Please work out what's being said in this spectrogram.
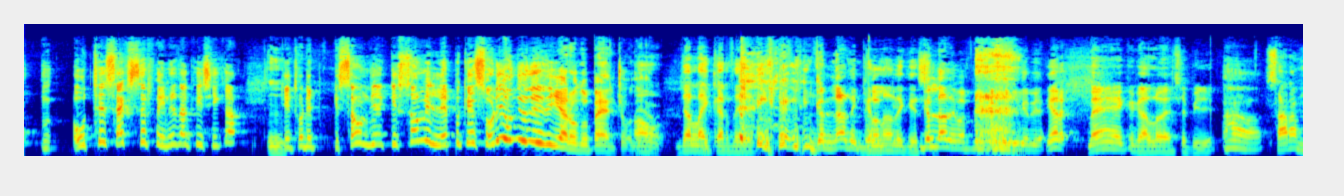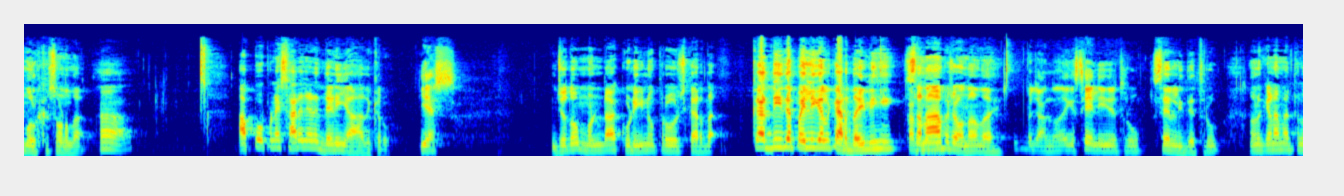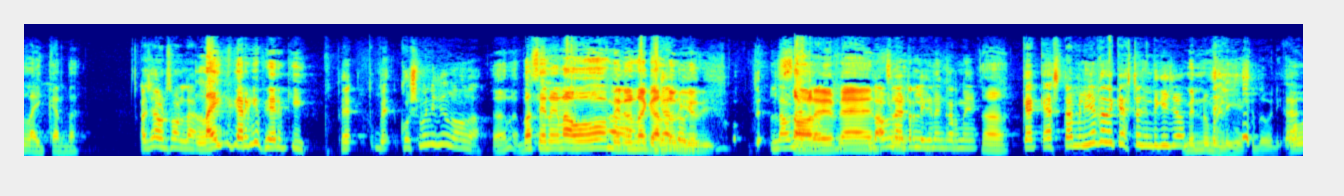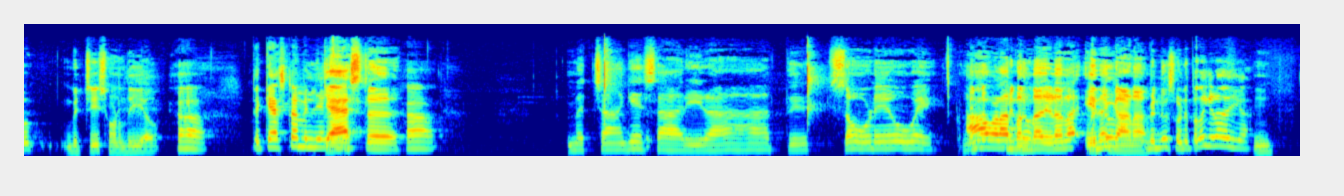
ਉੱਥੇ ਸੈਕਸ ਸਿਰਫ ਇਹਨੇ ਤੱਕ ਹੀ ਸੀਗਾ ਕਿ ਥੋੜੀ ਕਿੱਸਾ ਹੁੰਦੀਆਂ ਕਿੱਸਾ ਵੀ ਲਿਪ ਕੇ ਸੋੜੀ ਹੁੰਦੀ ਹੁੰਦੀ ਸੀ ਯਾਰ ਉਦੋਂ ਭੈਣ ਚੋਦ ਆਹੋ ਜਾਂ ਲਾਈਕ ਕਰਦੇ ਆ। ਗੱਲਾਂ ਦੇ ਗੱਲਾਂ ਦੇ ਕਿੱਸੇ। ਗੱਲਾਂ ਦੇ ਬੱਪੀ ਨਹੀਂ ਕਰਿਆ ਯਾਰ ਮੈਂ ਇੱਕ ਗੱਲ ਹੋਇਆ ਸੀ ਪੀਜੇ ਹਾਂ। ਸਾਰਾ ਮੁਲਕ ਸੁਣਦਾ। ਹਾਂ। ਆਪੋ ਆਪਣੇ ਸਾਰੇ ਜਣੇ ਦਿਨ ਯਾਦ ਕਰੋ। ਯੈਸ ਜਦੋਂ ਮੁੰਡਾ ਕੁੜੀ ਨੂੰ ਅਪਰੋਚ ਕਰਦਾ ਕਦੀ ਤਾਂ ਪਹਿਲੀ ਗੱਲ ਕਰਦਾ ਹੀ ਨਹੀਂ ਸਨਾ ਪਹੁੰਚਾਉਂਦਾ ਹੁੰਦਾ ਸੀ। ਪਜਾਂਦਾ ਕਿ ਸਹੇਲੀ ਦੇ ਥਰੂ ਸਹੇਲੀ ਦੇ ਥਰੂ ਉਹਨੂੰ ਕਹਿਣਾ ਮੈਂ ਤੈਨੂੰ ਲਾਈਕ ਕਰਦਾ। ਅੱਛਾ ਹੁਣ ਸੁਣ ਲੈ। ਲਾਈਕ ਕਰਕੇ ਫਿਰ ਕੀ? ਕੁਝ ਵੀ ਨਹੀਂ ਹੁੰਦਾ ਉਹਦਾ? ਬਸ ਇਹਨਾਂ ਕਹਿਣਾ ਉਹ ਮੇਰੇ ਨਾਲ ਗੱਲ ਹੋ ਗਈ ਉਹਦੀ। ਲਵ ਸਾਰੇ ਲੈਟਰ ਲਵ। ਲੈਟਰ ਲਿਖਣੇ ਕਰਨੇ। ਹਾਂ। ਕਿ ਕੈਸਟਾ ਮਿਲੀਆਂ ਕਦੇ ਕੈਸਟਾ ਜ਼ਿੰਦਗੀ 'ਚ? ਮੈਨੂੰ ਮਿਲੀ ਇੱਕ ਦੋ ਵਾਰੀ। ਉਹ ਵਿੱਚ ਹੀ ਸੁਣਦੀ ਆ ਉਹ। ਹਾਂ ਤੇ ਕੈਸਟਾ ਮਿਲੀਆਂ ਕੈਸਟ। ਹਾਂ। ਨੱਚਾਂਗੇ ਸਾਰੀ ਰਾਤ ਸੋਹਣੇ ਓਏ ਆਹ ਵਾਲਾ ਬੰਦਾ ਜਿਹੜਾ ਨਾ ਇਹਦਾ ਗਾਣਾ। ਮੈਨੂੰ ਸੁਣੇ ਪਤਾ ਕਿਹੜਾ ਸੀਗਾ?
